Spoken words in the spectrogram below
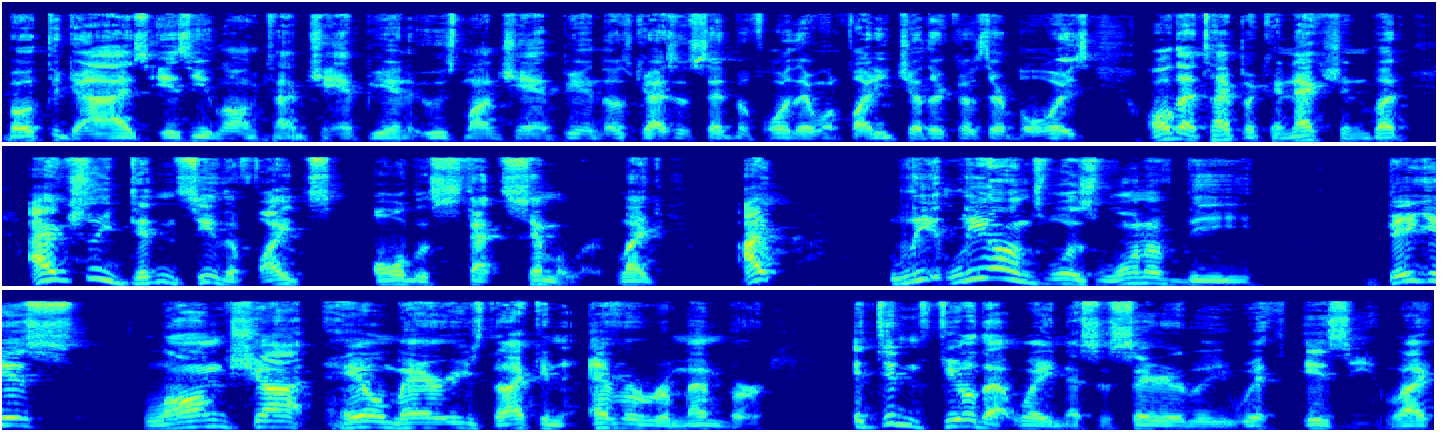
both the guys, Izzy longtime champion, Usman champion. Those guys have said before they won't fight each other because they're boys. All that type of connection. But I actually didn't see the fights all the that similar. Like I, Le- Leon's was one of the biggest long shot hail marys that I can ever remember. It didn't feel that way necessarily with Izzy. Like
